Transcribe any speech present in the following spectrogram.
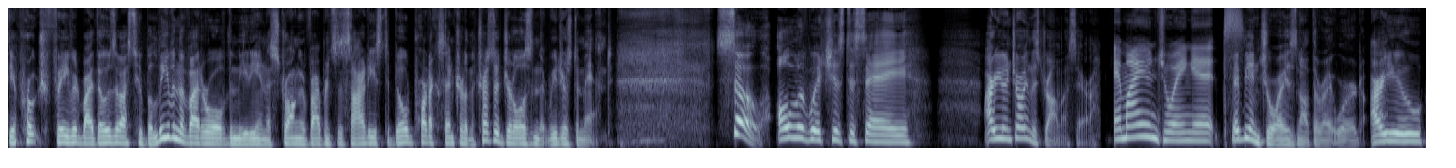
The approach favored by those of us who believe in the vital role of the media in a strong and vibrant society is to build products centered on the trusted journalism that readers demand. So, all of which is to say, are you enjoying this drama, Sarah? Am I enjoying it? Maybe enjoy is not the right word. Are you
